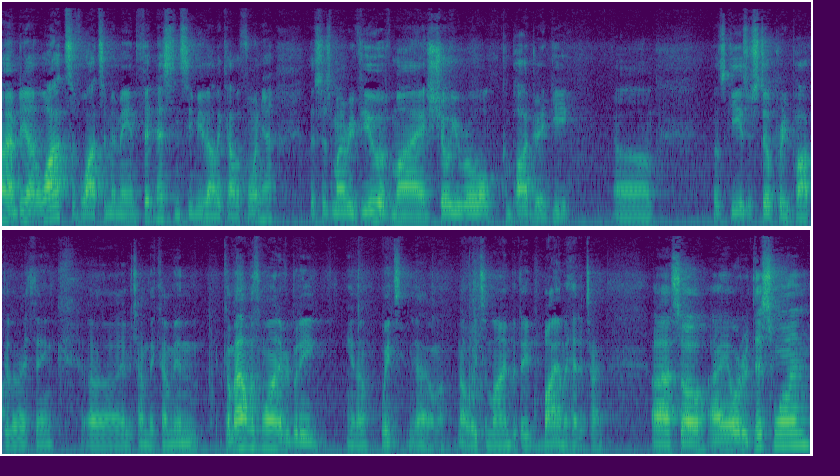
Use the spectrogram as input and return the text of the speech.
Hi, I'm Dion Watts of Watts MMA and Fitness in Simi Valley, California. This is my review of my Shoyoroll compadre gi. Um, those gis are still pretty popular, I think. Uh, every time they come in, come out with one, everybody, you know, waits. I don't know, not waits in line, but they buy them ahead of time. Uh, so I ordered this one,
